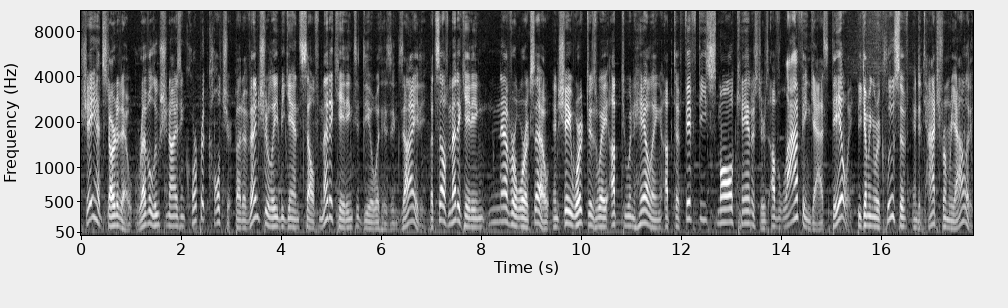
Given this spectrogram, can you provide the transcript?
Hsieh had started out revolutionizing corporate culture, but eventually began self medicating to deal with his anxiety. But self medicating never works out, and Hsieh worked his way up to inhaling up to 50 small canisters of laughing gas daily, becoming reclusive and detached from reality.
